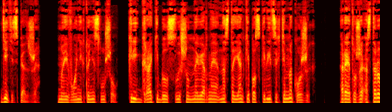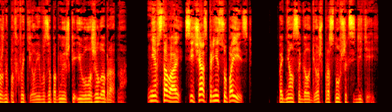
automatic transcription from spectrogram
дети спят же. Но его никто не слушал. Крик Граки был слышен, наверное, на стоянке плосколицых темнокожих. Ред уже осторожно подхватил его за подмышки и уложил обратно. «Не вставай, сейчас принесу поесть!» Поднялся галдеж проснувшихся детей.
